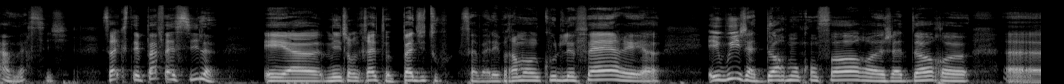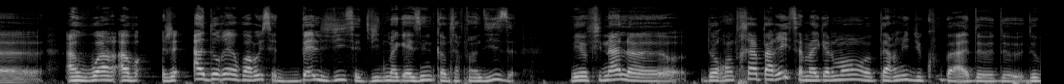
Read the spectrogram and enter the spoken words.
Ah, merci. C'est vrai que c'était pas facile, et, euh, mais je regrette pas du tout. Ça valait vraiment le coup de le faire. Et, euh, et oui, j'adore mon confort, euh, j'adore avoir. avoir J'ai adoré avoir eu cette belle vie, cette vie de magazine, comme certains disent. Mais au final, de rentrer à Paris, ça m'a également permis du coup bah, de, de, de,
